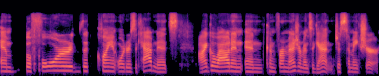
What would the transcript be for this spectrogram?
and before the client orders the cabinets, I go out and, and confirm measurements again, just to make sure.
